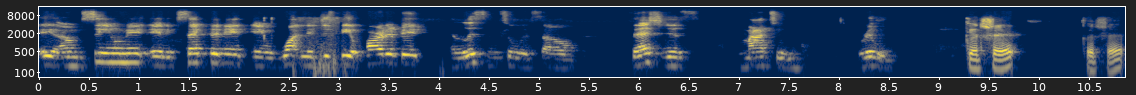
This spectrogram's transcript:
eh, um, seeing it and accepting it and wanting to just be a part of it and listen to it. So that's just my two, really. Good shit. Good shit.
